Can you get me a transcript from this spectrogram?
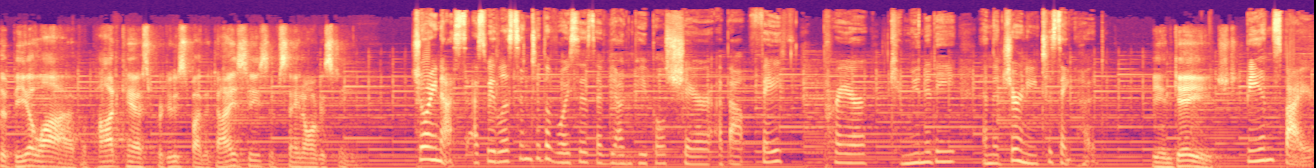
to Be Alive, a podcast produced by the Diocese of St. Augustine. Join us as we listen to the voices of young people share about faith, prayer, community, and the journey to sainthood. Be engaged, Be inspired.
